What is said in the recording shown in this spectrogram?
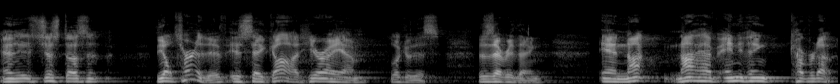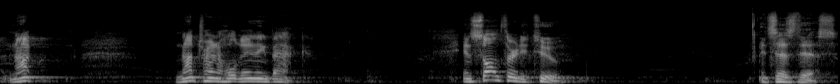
and it just doesn't. The alternative is say, God, here I am. Look at this. This is everything and not, not have anything covered up, not, not trying to hold anything back. In Psalm 32, it says this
